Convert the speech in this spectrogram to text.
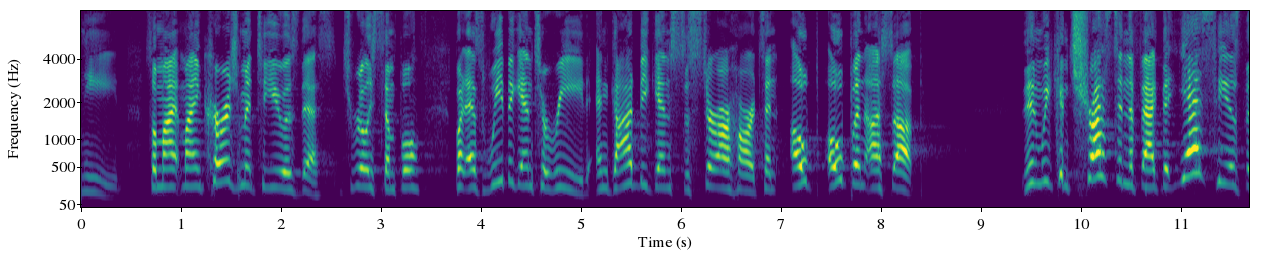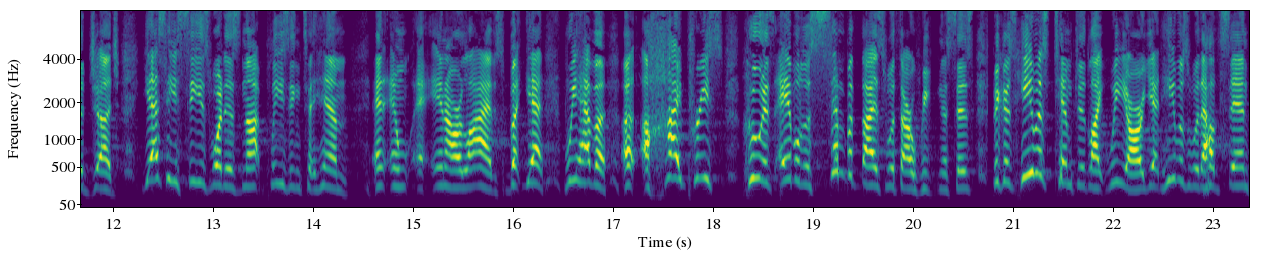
need. So, my, my encouragement to you is this it's really simple. But as we begin to read and God begins to stir our hearts and op- open us up then we can trust in the fact that yes, He is the judge. Yes, He sees what is not pleasing to Him and, and in our lives. But yet, we have a, a, a, high priest who is able to sympathize with our weaknesses because He was tempted like we are, yet He was without sin.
